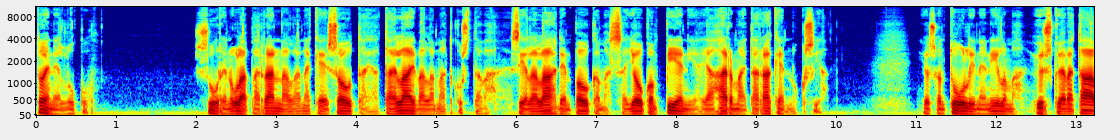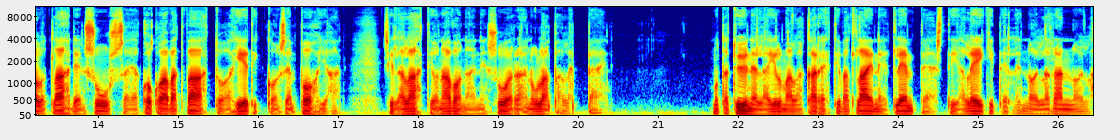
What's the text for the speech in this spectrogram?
Toinen luku. Suuren ulapan rannalla näkee soutaja tai laivalla matkustava, siellä Lahden poukamassa joukon pieniä ja harmaita rakennuksia. Jos on tuulinen ilma, hyrskyävät aallot Lahden suussa ja kokoavat vaahtoa hietikkoon sen pohjaan, sillä Lahti on avonainen suoraan ulapalle päin. Mutta tyynellä ilmalla karehtivat laineet lempeästi ja leikitellen noilla rannoilla,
